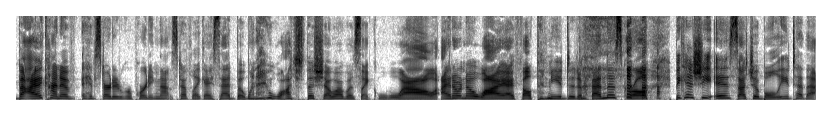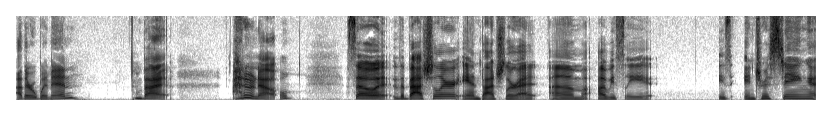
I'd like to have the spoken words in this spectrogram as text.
but I kind of have started reporting that stuff, like I said. But when I watched the show, I was like, wow, I don't know why I felt the need to defend this girl because she is such a bully to the other women. But I don't know. So the Bachelor and Bachelorette, um, obviously, is interesting.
